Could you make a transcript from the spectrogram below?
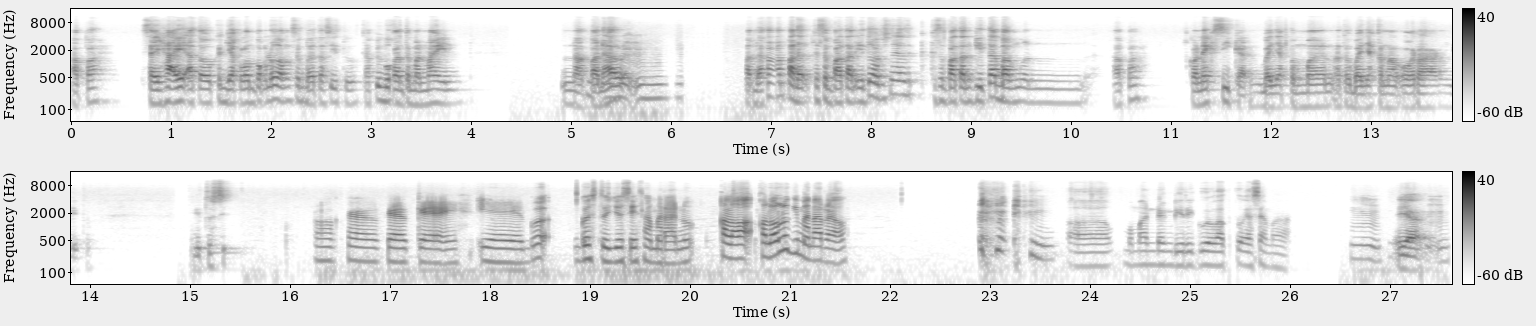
apa say hi atau kerja kelompok doang sebatas itu. Tapi bukan teman main. Nah padahal padahal kan pada kesempatan itu harusnya kesempatan kita bangun apa koneksi kan. Banyak teman atau banyak kenal orang gitu. Gitu sih. Oke oke oke. Iya iya. Gue gue setuju sih sama Ranu. Kalau kalau lu gimana Rel? Eh, memandang diri gue waktu SMA. Hmm. Iya. mm-mm.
